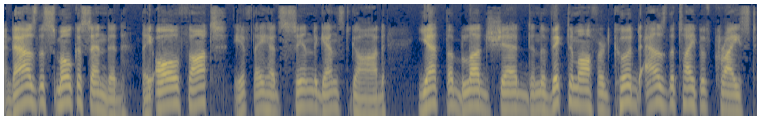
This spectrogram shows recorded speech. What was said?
and as the smoke ascended, they all thought, if they had sinned against God, yet the blood shed and the victim offered could, as the type of Christ,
